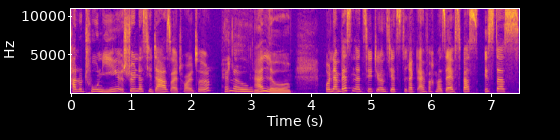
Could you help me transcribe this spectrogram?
hallo Toni, schön, dass ihr da seid heute. Hello. Hallo. Und am besten erzählt ihr uns jetzt direkt einfach mal selbst, was ist das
